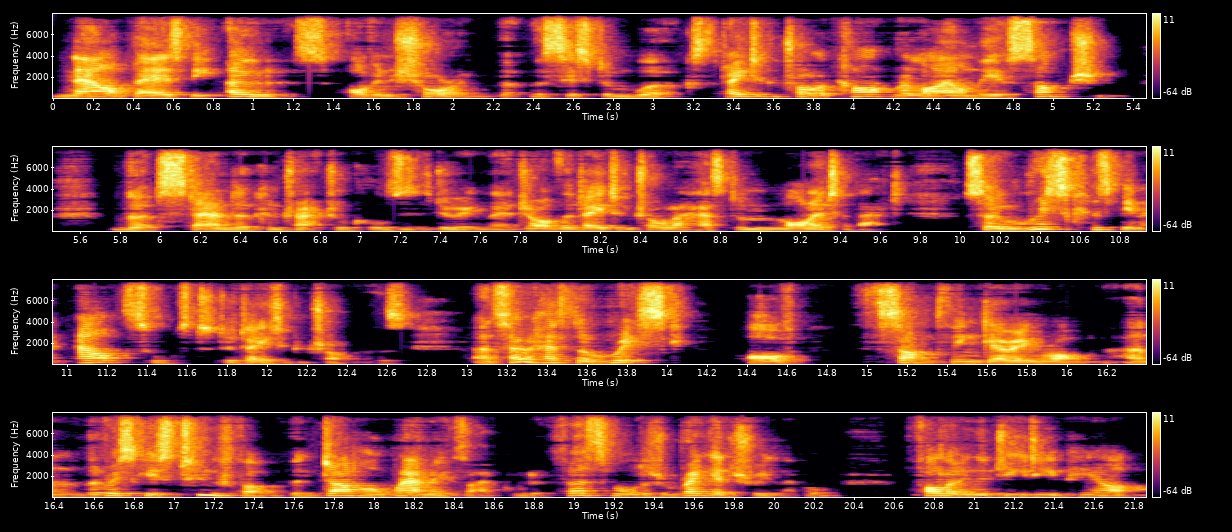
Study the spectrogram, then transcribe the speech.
now bears the onus of ensuring that the system works. The data controller can't rely on the assumption that standard contractual clauses are doing their job. The data controller has to monitor that. So risk has been outsourced to data controllers, and so has the risk of something going wrong. And the risk is twofold, the double whammy, as I call it. First of all, at a regulatory level, following the GDPR,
